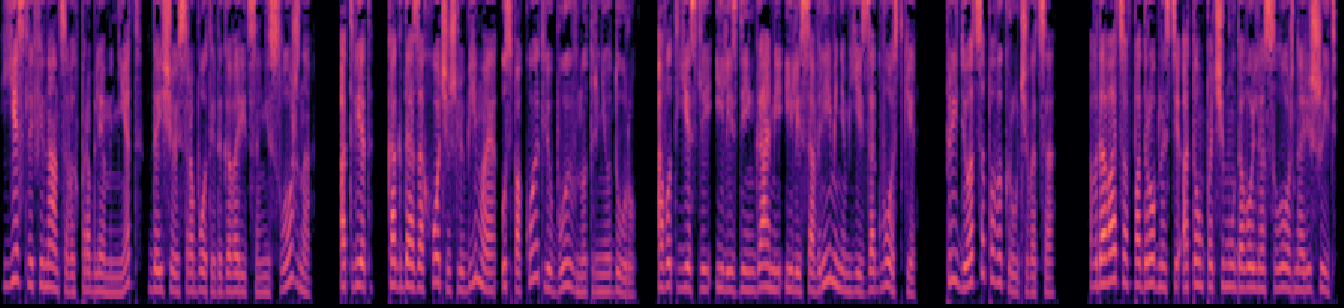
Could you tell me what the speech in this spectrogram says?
Если финансовых проблем нет, да еще и с работой договориться несложно, ответ «когда захочешь, любимая» успокоит любую внутреннюю дуру. А вот если или с деньгами, или со временем есть загвоздки, придется повыкручиваться. Вдаваться в подробности о том, почему довольно сложно решить,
